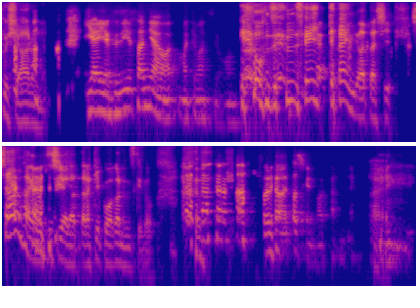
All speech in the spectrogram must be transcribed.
節あるもん。いやいや、藤井さんには負けますよ。本当全然行ってないんで、私。上海の寿司屋だったら結構わかるんですけど。それは確かに分かんない。はい。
